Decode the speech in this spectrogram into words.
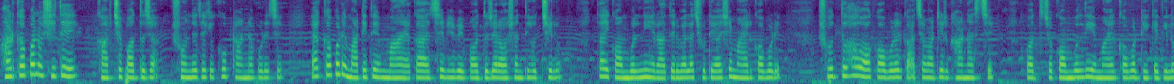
হাড় কাঁপানো শীতে কাঁপছে পদ্মজা। সন্ধ্যে থেকে খুব ঠান্ডা পড়েছে। এক কাপড়ে মাটিতে মা একা আছে ভেবে পদ্মজার অশান্তি হচ্ছিল। তাই কম্বল নিয়ে রাতের বেলা ছুটে আসে মায়ের কবরে। সদ্য হওয়া কবরের কাঁচা মাটির ঘ্রাণ আসছে। পদ্মজা কম্বল দিয়ে মায়ের কবর ঢেকে দিল।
